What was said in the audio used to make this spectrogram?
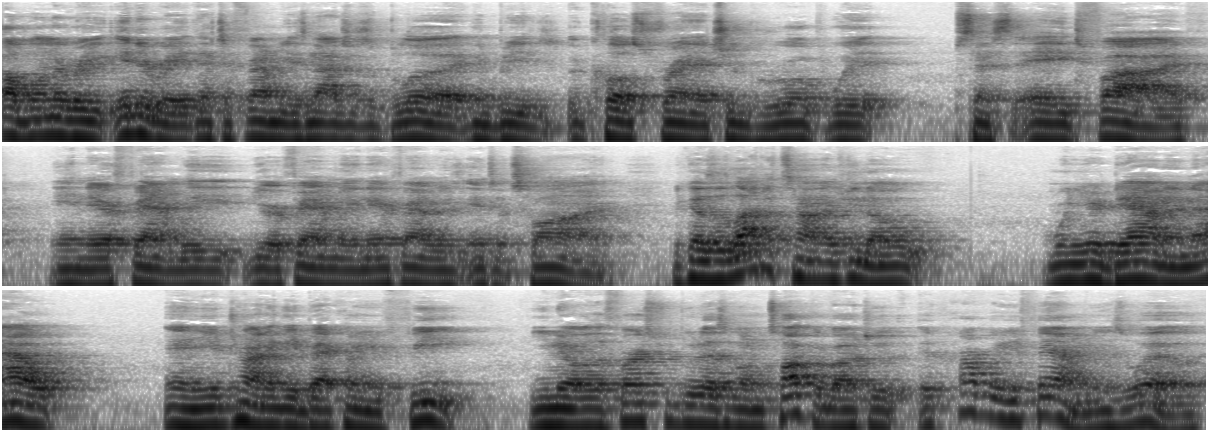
I want to reiterate that your family is not just blood; it can be a close friend that you grew up with since the age five and their family, your family and their family is intertwined. Because a lot of times, you know, when you're down and out and you're trying to get back on your feet, you know, the first people that's going to talk about you is probably your family as well.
